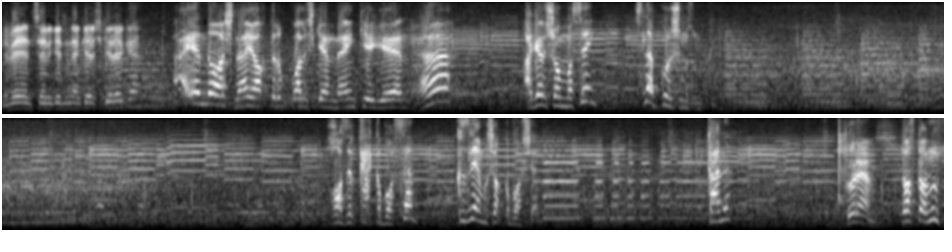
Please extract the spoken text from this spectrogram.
nima endi seni ketidan kelish kerak ekan? Ha, endi oshna yoqtirib qolishgandan keyin ha? Agar ishonmasang sinab ko'rishimiz mumkin hozir qayerqa borsam qizlar ham o'sha yoqqa borishadi. Qani? Ko'ramiz. Doston uz.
